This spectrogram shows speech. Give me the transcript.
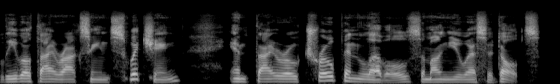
levothyroxine switching and thyrotropin levels among U.S. adults.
